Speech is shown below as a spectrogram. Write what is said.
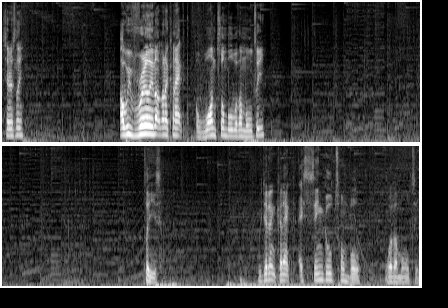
Seriously? Are we really not going to connect one tumble with a multi? Please. We didn't connect a single tumble with a multi.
